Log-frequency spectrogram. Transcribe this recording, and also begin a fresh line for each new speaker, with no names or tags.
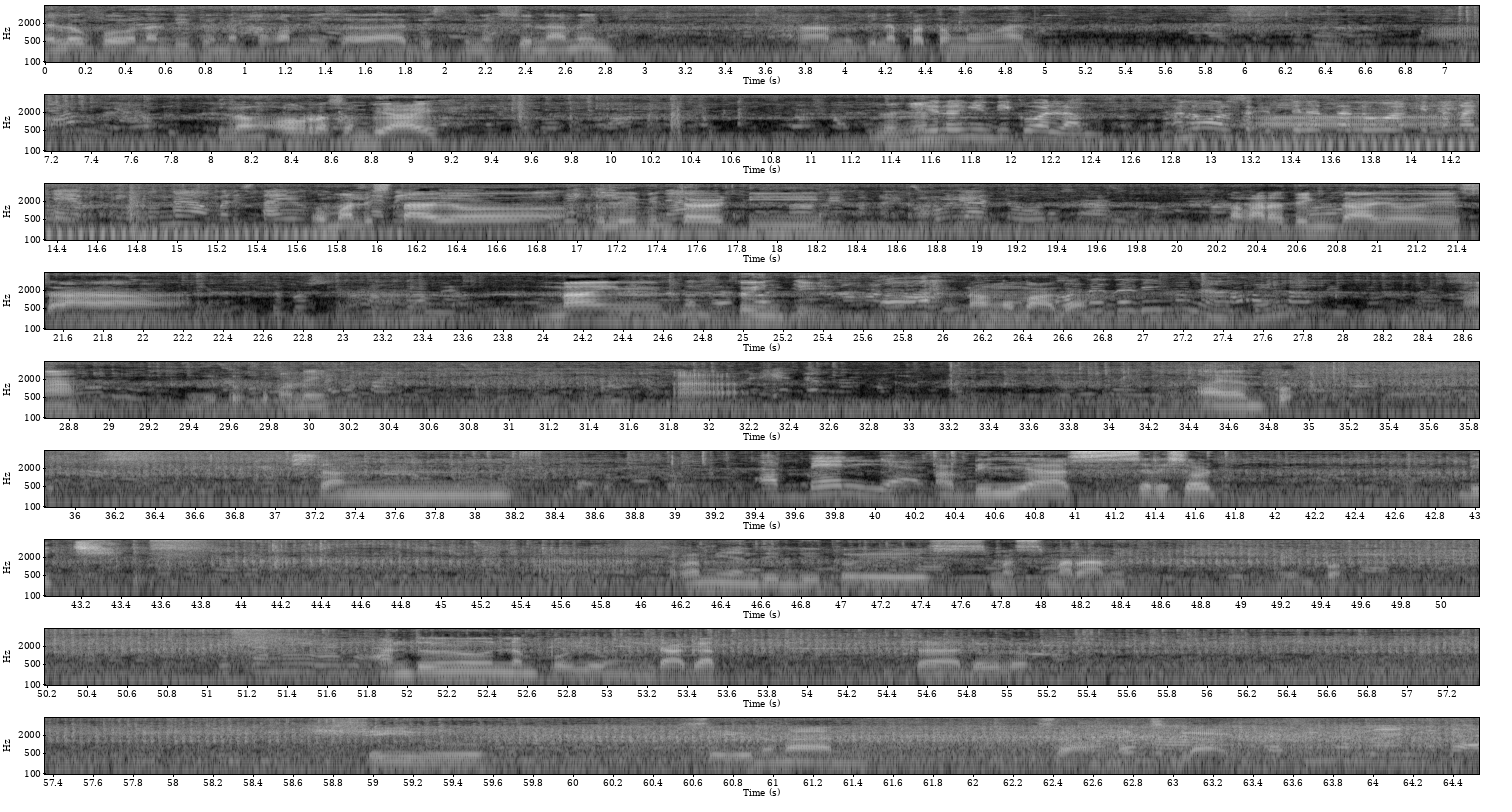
Hello po, nandito na po kami sa destination namin. Aming pinapatunguhan. Ah, ilang oras ang biyahe? Ilan yan?
Yun ang hindi ko alam. Ano oras?
Ah.
Tinatanong nga kita kanina. Ito na, umalis tayo.
Umalis tayo 11.30.
Wala doon sa ano.
Nakarating tayo is ah, 9.20
Oo.
ng umaga.
Natin.
Ah, dito po kami. Ah, ayan po. Isang
Abelias.
Abillas Resort Beach. Ah, karamihan din dito is mas marami. Ayan po.
Ano.
Andun lang po yung dagat sa dulo. See you. See you naman sa next vlog.
Kasi naman, mag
